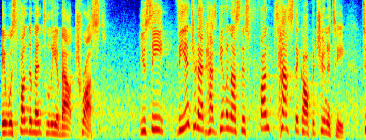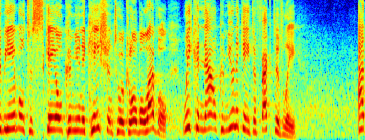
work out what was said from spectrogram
It was fundamentally about trust. You see, the internet has given us this fantastic opportunity to be able to scale communication to a global level. We can now communicate effectively at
